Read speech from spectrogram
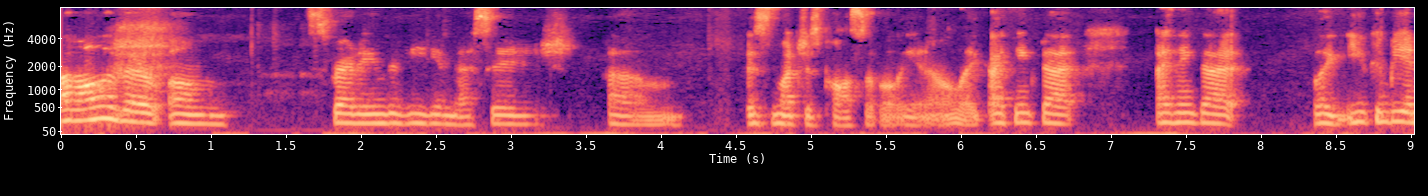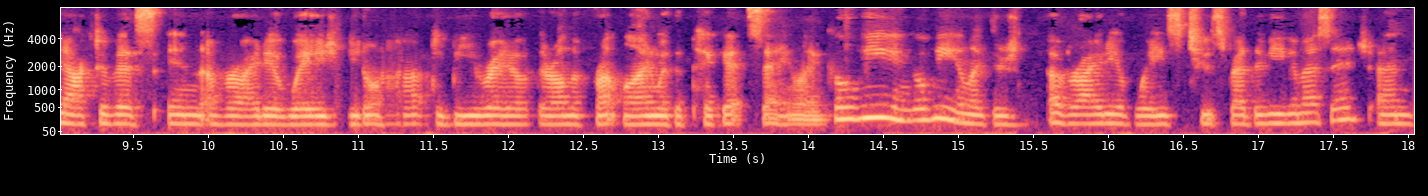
I'm all about um, spreading the vegan message um, as much as possible. You know, like I think that I think that like you can be an activist in a variety of ways. You don't have to be right out there on the front line with a picket saying like "Go vegan, go vegan." Like there's a variety of ways to spread the vegan message, and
